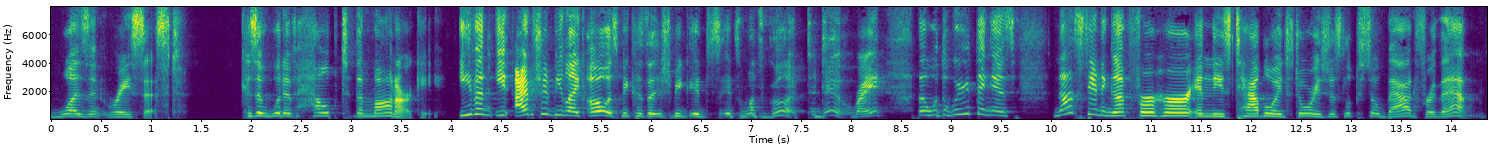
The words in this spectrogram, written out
wasn't racist because it would have helped the monarchy. Even I should be like oh it's because it should be it's it's what's good to do right? But what the weird thing is not standing up for her in these tabloid stories just looks so bad for them.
